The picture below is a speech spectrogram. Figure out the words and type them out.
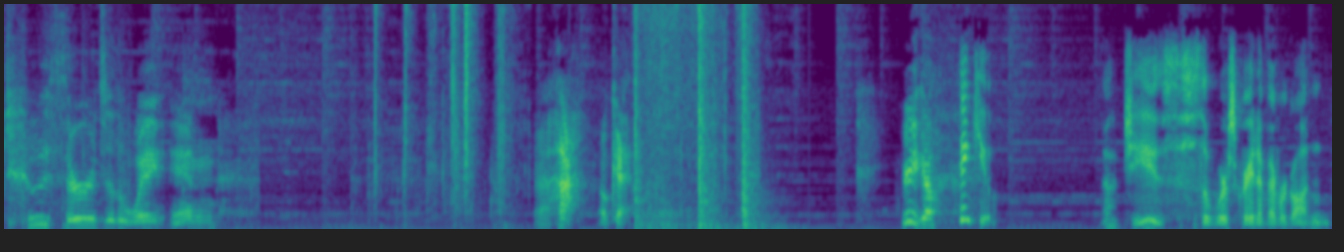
two thirds of the way in. Aha, okay. Here you go. Thank you. Oh, geez, this is the worst grade I've ever gotten.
